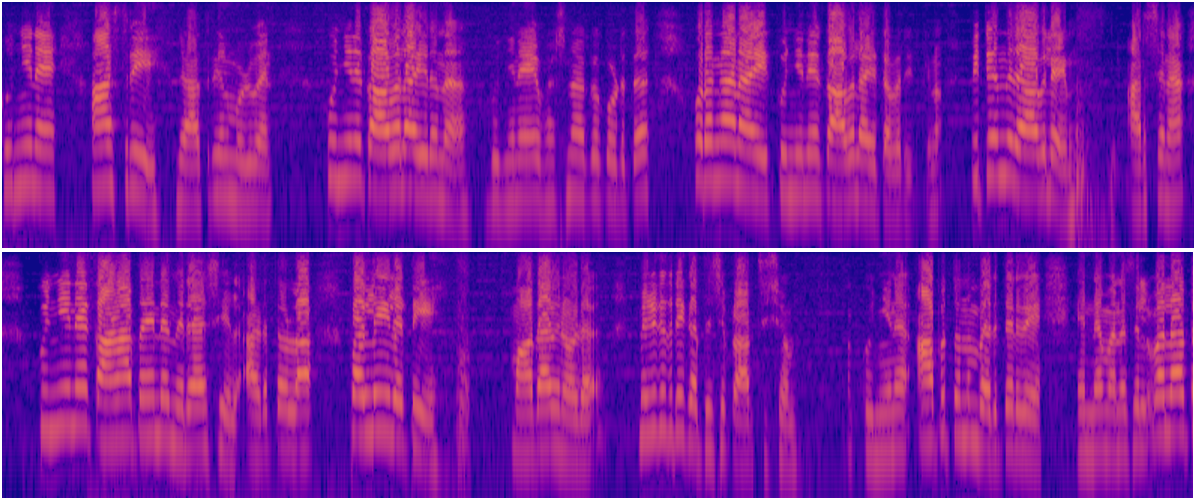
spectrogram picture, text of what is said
കുഞ്ഞിനെ ആ സ്ത്രീ രാത്രിയിൽ മുഴുവൻ കുഞ്ഞിന് കാവലായിരുന്ന് കുഞ്ഞിനെ ഭക്ഷണമൊക്കെ കൊടുത്ത് ഉറങ്ങാനായി കുഞ്ഞിനെ കാവലായിട്ട് അവരിയ്ക്കുന്നു പിറ്റേന്ന് രാവിലെ അർച്ചന കുഞ്ഞിനെ കാണാത്തതിന്റെ നിരാശയിൽ അടുത്തുള്ള പള്ളിയിലെത്തി മാതാവിനോട് മെഴുകുതിരി കത്തിച്ച് പ്രാർത്ഥിച്ചു. കുഞ്ഞിന് ആപത്തൊന്നും വരുത്തരുതേ. എന്റെ മനസ്സിൽ വല്ലാത്ത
